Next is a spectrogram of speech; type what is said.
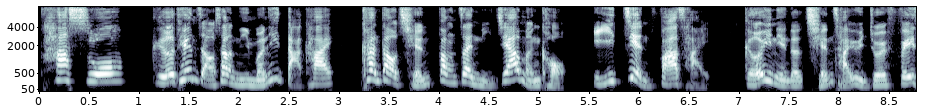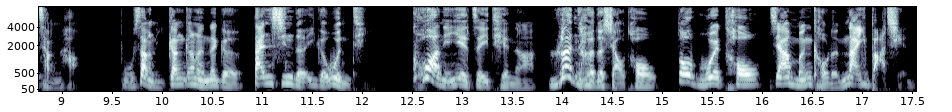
他说，隔天早上你门一打开，看到钱放在你家门口，一键发财。隔一年的钱财运就会非常好，补上你刚刚的那个担心的一个问题。跨年夜这一天啊，任何的小偷都不会偷家门口的那一把钱。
